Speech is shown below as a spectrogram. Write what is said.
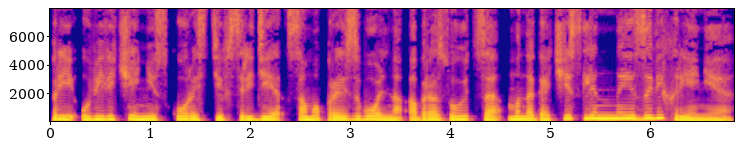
При увеличении скорости в среде самопроизвольно образуются многочисленные завихрения.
